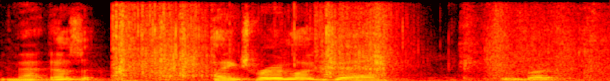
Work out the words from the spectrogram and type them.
And that does it. Thanks, Rare Luck Jay. Goodbye.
